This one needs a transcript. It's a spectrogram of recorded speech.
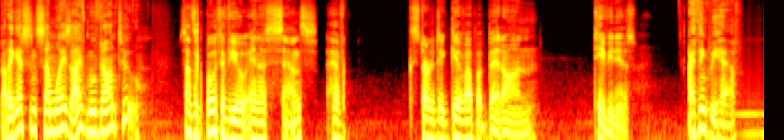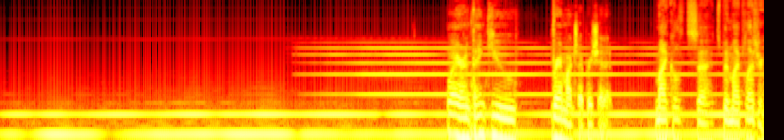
But I guess in some ways I've moved on too. Sounds like both of you, in a sense, have started to give up a bit on TV news. I think we have. Well, Aaron, thank you very much. I appreciate it. Michael, it's, uh, it's been my pleasure.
